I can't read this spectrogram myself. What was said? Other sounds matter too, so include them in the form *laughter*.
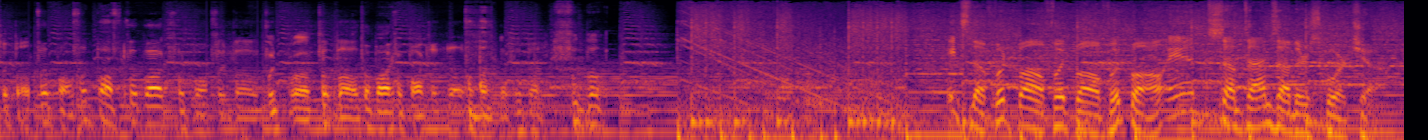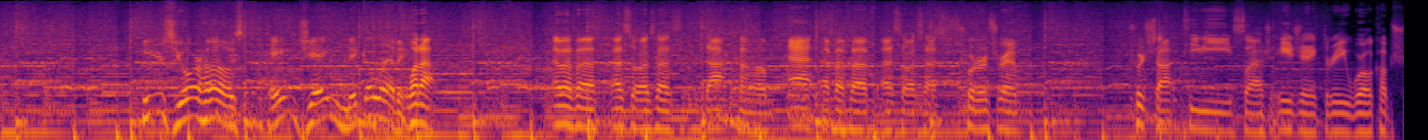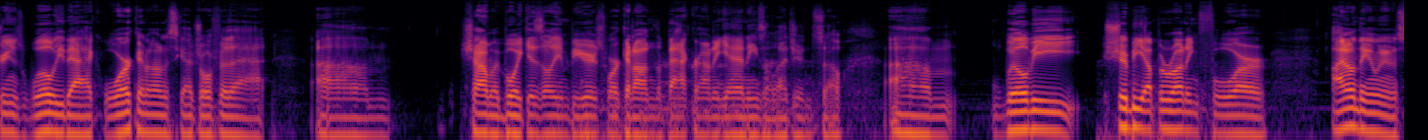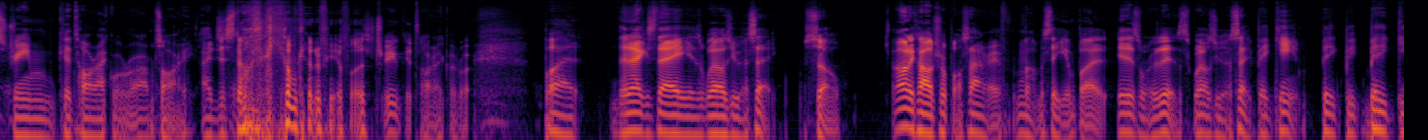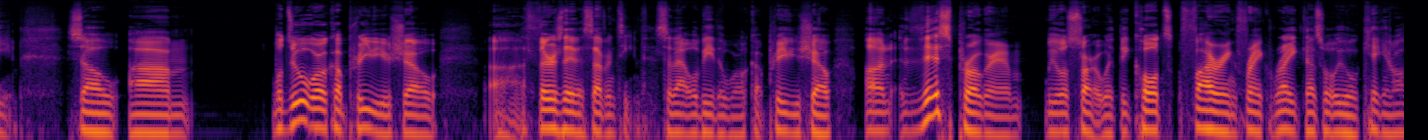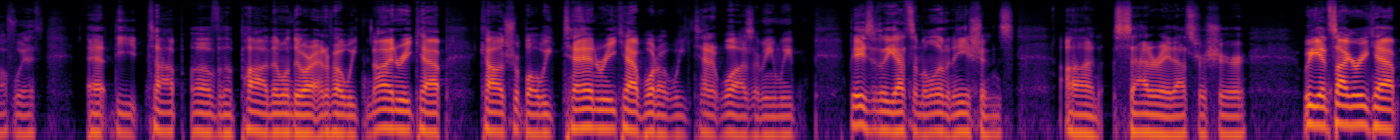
Football. Football. Football. Football. Football. Football. Football. Football. Football. Football. Football. Football. Football. Football. It's the football, football, football, and sometimes other sport show. Here's your host, AJ Nicoletti. What up? FFFSOSS.com at FFFSOSS. Twitter, Instagram, twitch.tv slash AJ3. World Cup streams will be back. Working on a schedule for that. Um, shout out my boy Gazillion Beers working on the background again. He's a legend. So, um, will be, should be up and running for. I don't think I'm going to stream Qatar Ecuador. I'm sorry. I just don't *laughs* think I'm going to be able to stream Qatar Ecuador. But the next day is Wales USA. So on a college football Saturday, if I'm not mistaken, but it is what it is. Wales USA, big game, big, big, big game. So um, we'll do a World Cup preview show uh, Thursday the 17th. So that will be the World Cup preview show. On this program, we will start with the Colts firing Frank Reich. That's what we will kick it off with at the top of the pod. Then we'll do our NFL Week 9 recap, college football Week 10 recap. What a Week 10 it was. I mean, we basically got some eliminations on Saturday, that's for sure. Weekend soccer recap.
